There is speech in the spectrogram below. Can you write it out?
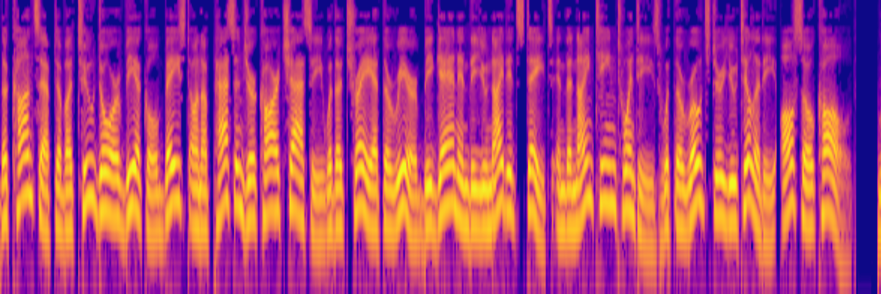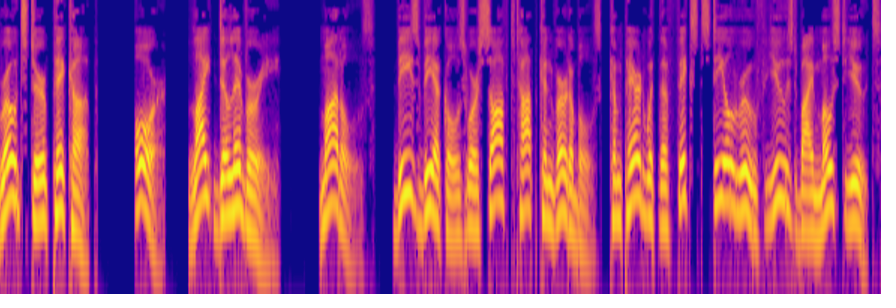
The concept of a two-door vehicle based on a passenger car chassis with a tray at the rear began in the United States in the 1920s with the Roadster utility also called Roadster pickup or light delivery models. These vehicles were soft-top convertibles, compared with the fixed steel roof used by most utes.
